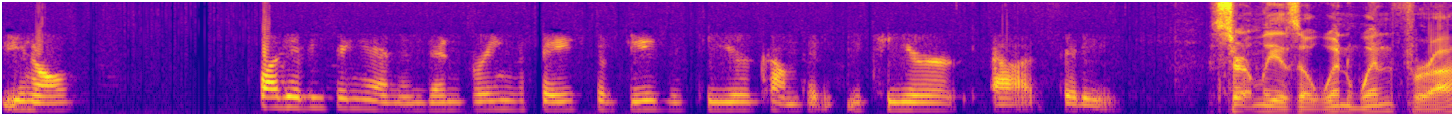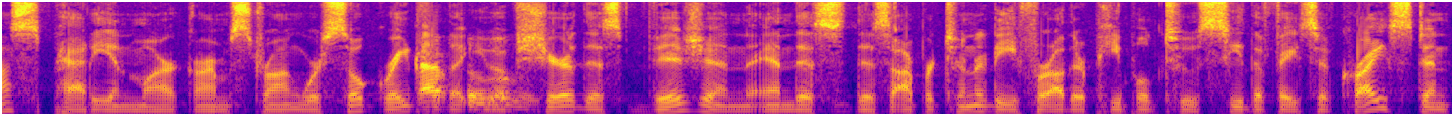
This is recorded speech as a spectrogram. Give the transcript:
you know, plug everything in, and then bring the face of Jesus to your company, to your uh, city certainly is a win-win for us, Patti and Mark Armstrong. We're so grateful Absolutely. that you have shared this vision and this this opportunity for other people to see the face of Christ and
